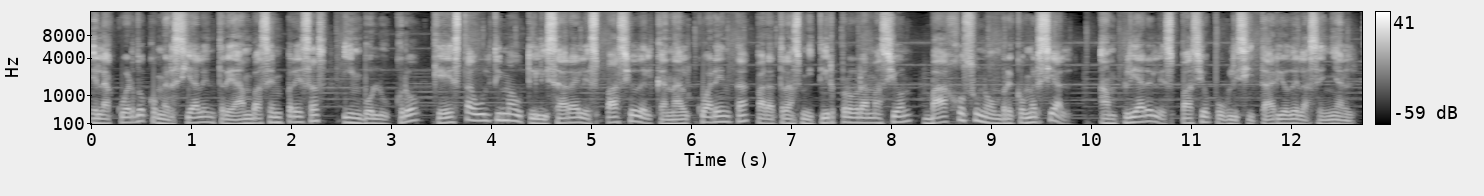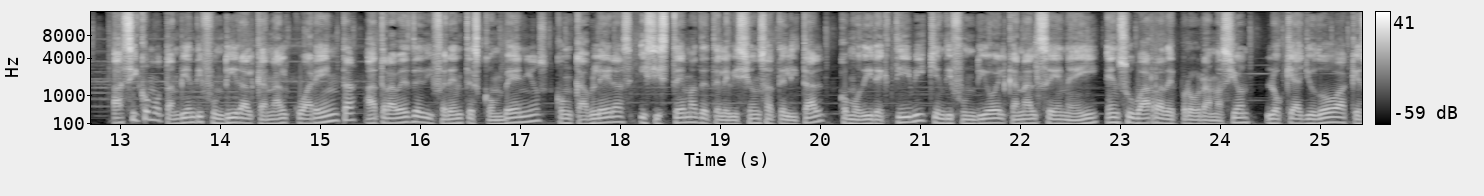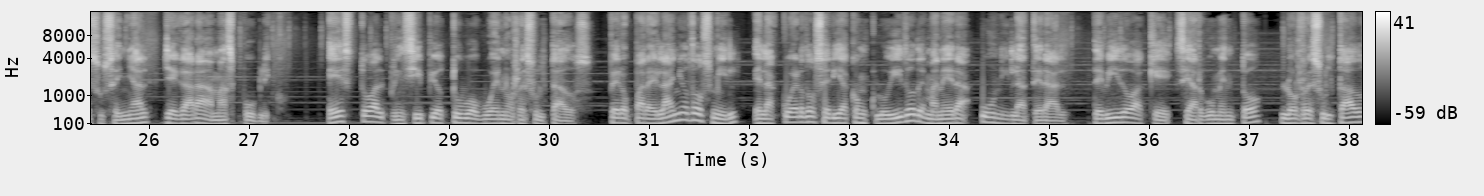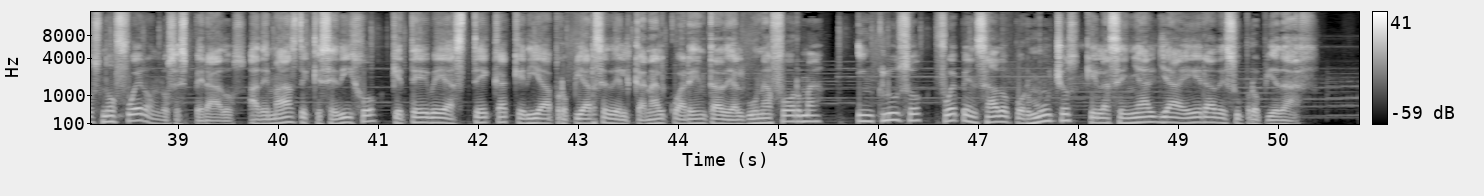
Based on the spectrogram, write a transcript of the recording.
El acuerdo comercial entre ambas empresas involucró que esta última utilizara el espacio del Canal 40 para transmitir programación bajo su nombre comercial, ampliar el espacio publicitario de la señal, así como también difundir al canal 40 a través de diferentes convenios con cableras y sistemas de televisión satelital como DirecTV, quien difundió el canal CNI en su barra de programación, lo que ayudó a que su señal llegara a más público. Esto al principio tuvo buenos resultados, pero para el año 2000 el acuerdo sería concluido de manera unilateral, debido a que, se argumentó, los resultados no fueron los esperados, además de que se dijo que TV Azteca quería apropiarse del Canal 40 de alguna forma, incluso fue pensado por muchos que la señal ya era de su propiedad.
